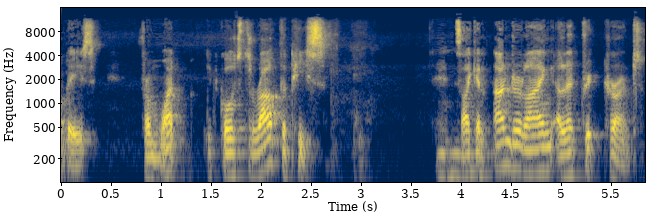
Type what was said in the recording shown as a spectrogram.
bass, from what it goes throughout the piece. Mm-hmm. It's like an underlying electric current.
